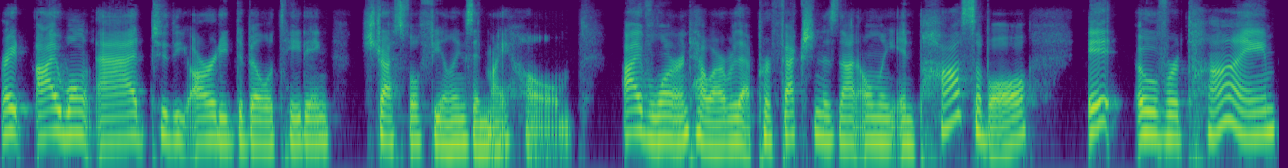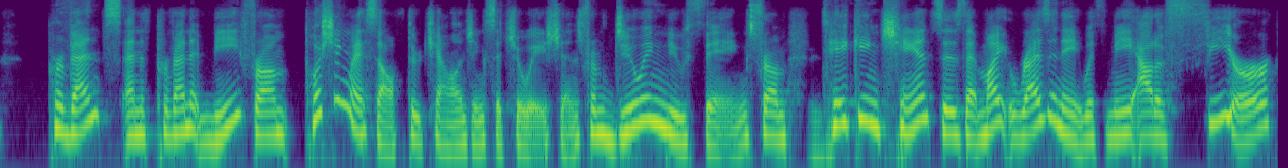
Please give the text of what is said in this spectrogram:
right, I won't add to the already debilitating, stressful feelings in my home. I've learned, however, that perfection is not only impossible, it over time prevents and has prevented me from pushing myself through challenging situations, from doing new things, from mm-hmm. taking chances that might resonate with me out of fear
